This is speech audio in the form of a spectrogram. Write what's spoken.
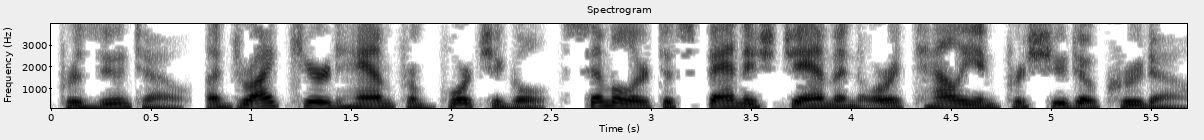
Presunto, a dry-cured ham from Portugal, similar to Spanish jamon or Italian prosciutto crudo.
